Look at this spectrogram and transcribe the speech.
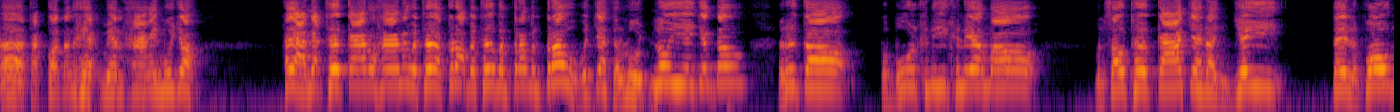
អើថាគាត់នឹងហែកមានហាងអីមួយចុះហើយអាអ្នកធ្វើការនោះហាងហ្នឹងវាធ្វើអាក្រក់វាធ្វើមិនត្រឹមមិនត្រូវវាចេះតែលួចលុយអីចឹងទៅឬក៏ បបួលគ្នាគ្នាមកមិនសូវធ្វើការចេះតែនិយាយទូរស័ព្ទ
